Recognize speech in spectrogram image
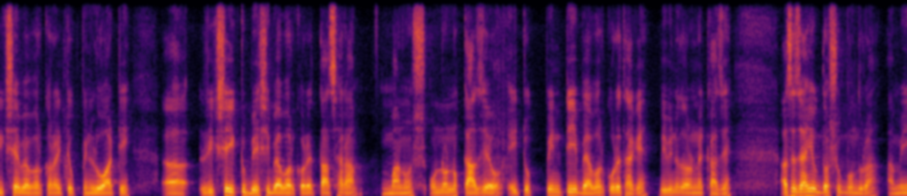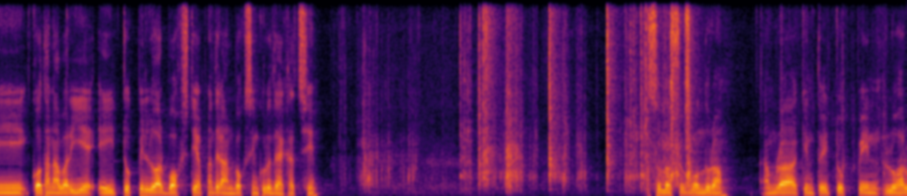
রিক্সায় ব্যবহার করা এই টোকপিন লোহাটি রিক্সায় একটু বেশি ব্যবহার করে। তাছাড়া মানুষ অন্য অন্য কাজেও এই টোকপিনটি ব্যবহার করে থাকে, বিভিন্ন ধরনের কাজে। আচ্ছা যাই হোক দর্শক বন্ধুরা, আমি কথা না বাড়িয়ে এই টোকপিন লোহার বক্সটি আপনাদের আনবক্সিং করে দেখাচ্ছি। সো দর্শক বন্ধুরা, আমরা কিন্তু এই টোকপিন লোহার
